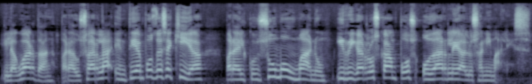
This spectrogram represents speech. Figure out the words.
y la guardan para usarla en tiempos de sequía para el consumo humano, irrigar los campos o darle a los animales.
